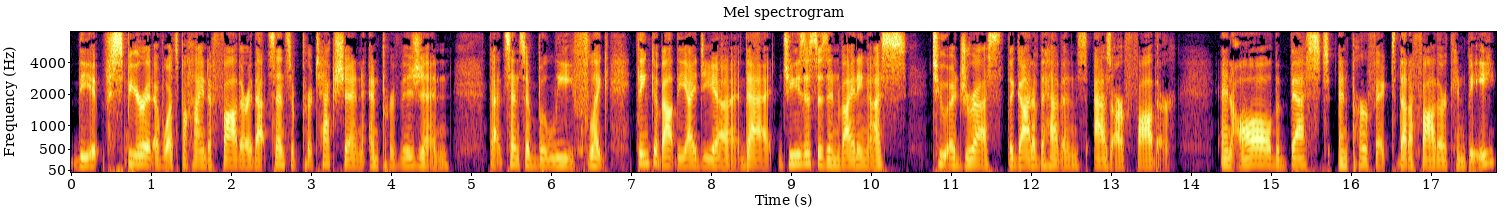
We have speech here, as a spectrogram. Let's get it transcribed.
the spirit of what's behind a father, that sense of protection and provision, that sense of belief. Like, think about the idea that Jesus is inviting us to address the God of the heavens as our Father. And all the best and perfect that a father can be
